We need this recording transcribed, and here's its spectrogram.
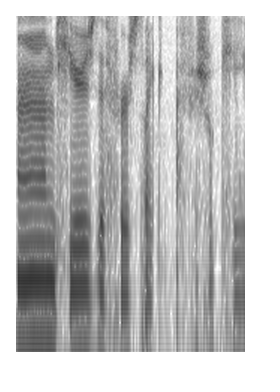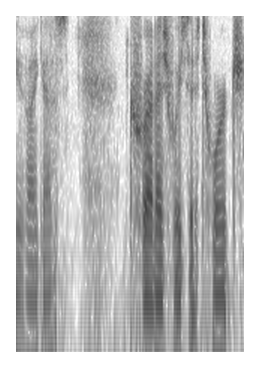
And here's the first, like, official cave, I guess. Crud, I just wasted a torch.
